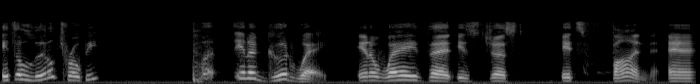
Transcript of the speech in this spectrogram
it's a little tropey, but in a good way, in a way that is just it's fun. And,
